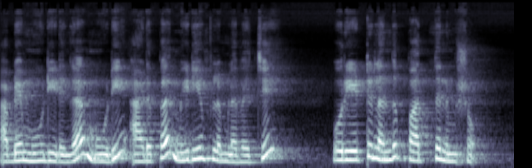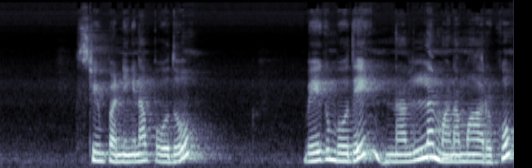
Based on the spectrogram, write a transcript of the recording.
அப்படியே மூடிடுங்க. மூடி அடுப்பை மீடியம் ஃப்ளேமில் வச்சு ஒரு எட்டுலேருந்து பத்து நிமிஷம் ஸ்டீம் பண்ணிங்கன்னா போதும். வேகும்போதே நல்ல மணமாக இருக்கும்.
